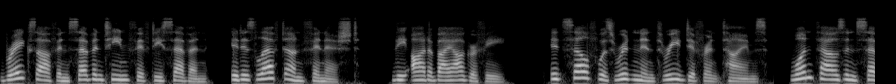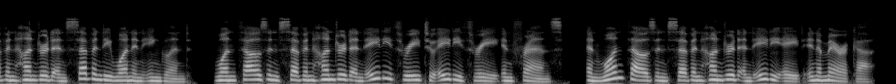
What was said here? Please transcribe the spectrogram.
breaks off in 1757, it is left unfinished. The autobiography itself was written in three different times, 1771 in England, 1783 to 83 in France, and 1788 in America.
